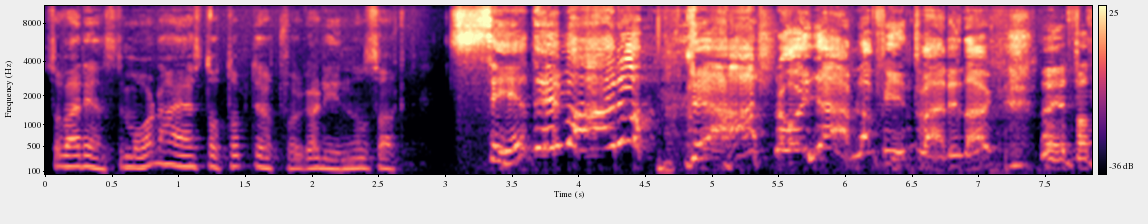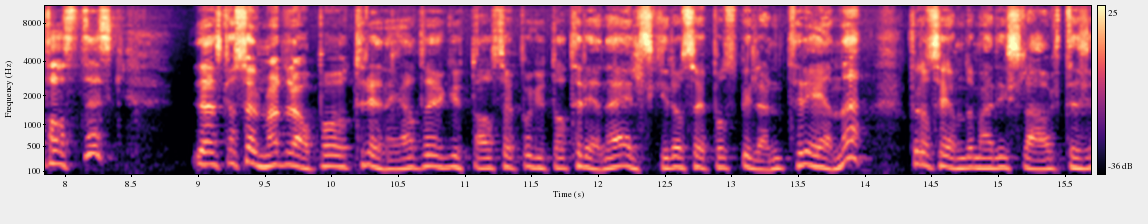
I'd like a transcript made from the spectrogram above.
Så hver eneste morgen har jeg stått opp, dratt for gardinene og sagt Se det været! Det er så jævla fint vær i dag! Det er helt fantastisk! Jeg skal søren meg dra på treninga til gutta og se på gutta trene. Jeg elsker å se på spillerne trene for å se om de er i slag til,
